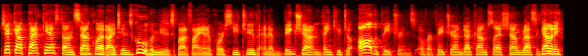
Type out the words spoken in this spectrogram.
Check out Packcast on SoundCloud, iTunes, Google Play Music, Spotify, and of course YouTube. And a big shout out and thank you to all the patrons over at patreon.com slash tomgrossicomedy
